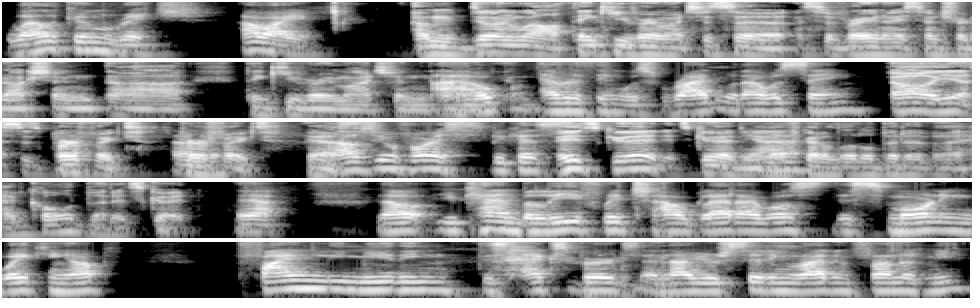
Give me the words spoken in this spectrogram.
welcome, Rich. How are you? I'm doing well. Thank you very much. It's a it's a very nice introduction. Uh, thank you very much. And, I hope and, everything was right what I was saying. Oh yes, it's perfect. Okay. Perfect. Yes. How's your voice? Because it's good. It's good. Yeah, yeah, I've got a little bit of a head cold, but it's good. Yeah. Now you can't believe, Rich, how glad I was this morning waking up, finally meeting this expert, and now you're sitting right in front of me.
